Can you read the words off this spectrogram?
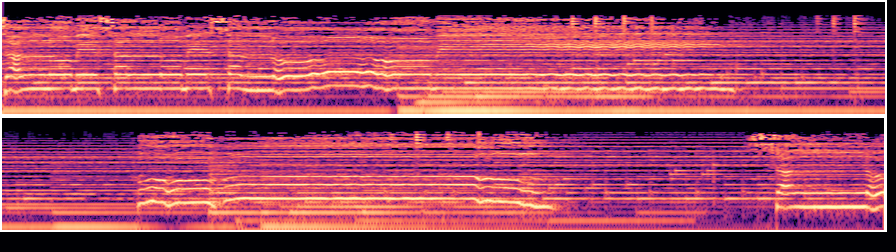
Salome, Salome, Salome. Uh, uh, uh. Salome.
